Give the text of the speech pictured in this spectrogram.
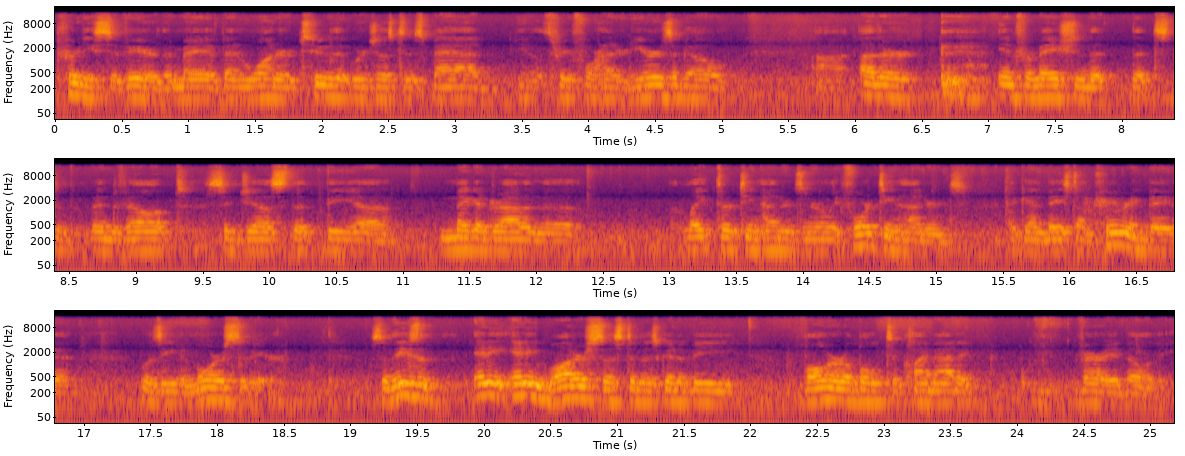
pretty severe. There may have been one or two that were just as bad, you know, three, four hundred years ago. Uh, other information that, that's been developed suggests that the uh, mega drought in the late 1300s and early 1400s, again based on tree ring data, was even more severe. So these are, any any water system is going to be vulnerable to climatic variability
